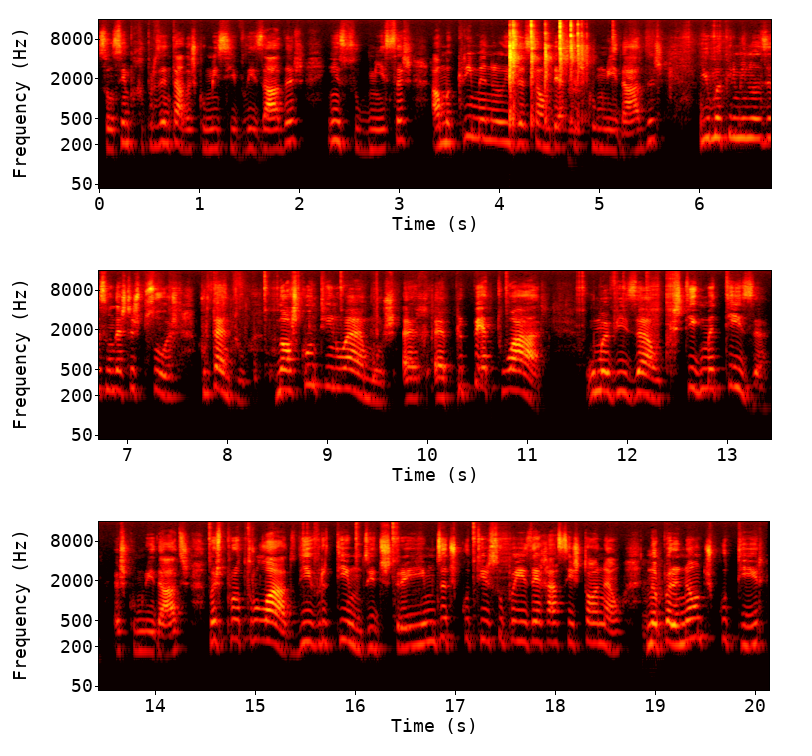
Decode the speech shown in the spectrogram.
São sempre representadas como incivilizadas, insubmissas. Há uma criminalização destas comunidades e uma criminalização destas pessoas. Portanto, nós continuamos a, a perpetuar uma visão que estigmatiza as comunidades, mas por outro lado divertimos e distraímos a discutir se o país é racista ou não, não para não discutir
